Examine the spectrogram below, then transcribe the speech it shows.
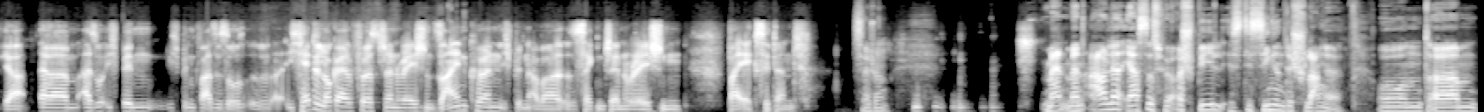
ja, ähm, also ich bin, ich bin quasi so, ich hätte locker First Generation sein können, ich bin aber Second Generation by Accident. Sehr schön. mein, mein allererstes Hörspiel ist die singende Schlange. Und ähm,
